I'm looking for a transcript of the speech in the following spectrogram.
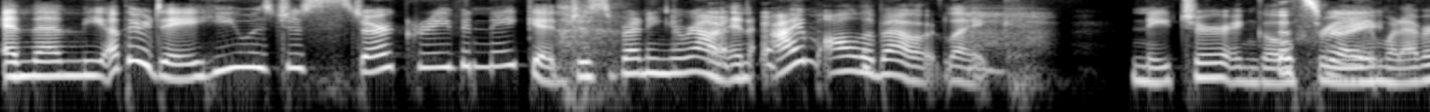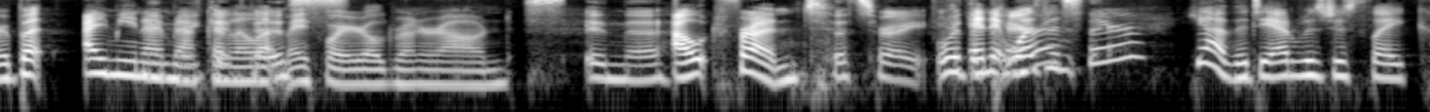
And then the other day he was just stark raven naked, just running around. And I'm all about like nature and go That's free right. and whatever. But I mean, Oh I'm not going to let my four year old run around In the out front. That's right. And it wasn't- there? Yeah, the dad was just like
